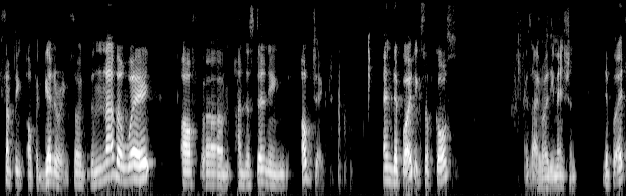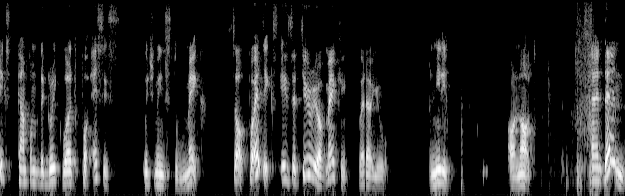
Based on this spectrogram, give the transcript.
something of a gathering. So it's another way of um, understanding object. And the poetics, of course, as I mm-hmm. already mentioned, the poetics come from the Greek word poesis, which means to make. So poetics is the theory of making, whether you need it or not. And then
